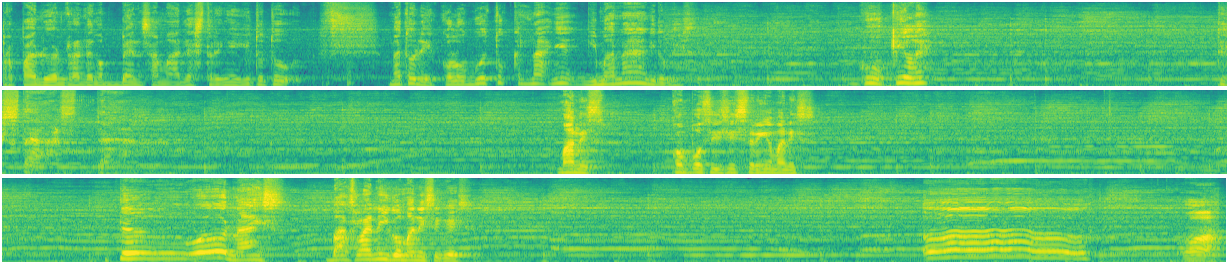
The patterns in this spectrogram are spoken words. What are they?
perpaduan rada ngeband sama ada stringnya gitu tuh. Gak tau deh kalau gue tuh kenanya gimana gitu guys. Gokil ya. Tes tes tes. Manis. Komposisi stringnya manis. Duh, oh nice Bass line juga manis sih guys Oh Wah,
